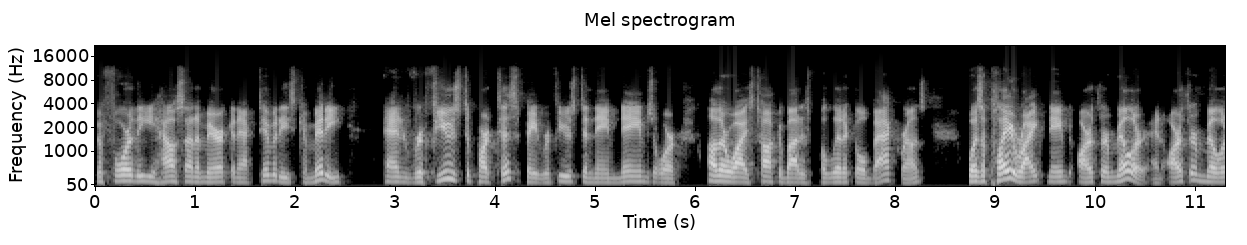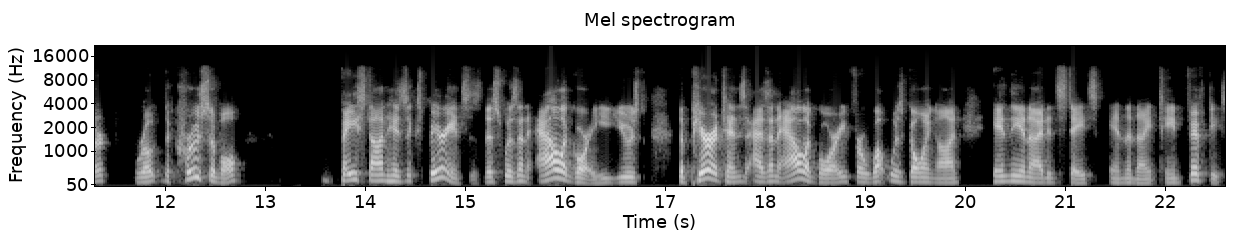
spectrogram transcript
before the House Un American Activities Committee and refused to participate, refused to name names or otherwise talk about his political backgrounds, was a playwright named Arthur Miller. And Arthur Miller wrote The Crucible, based on his experiences. This was an allegory. He used the Puritans as an allegory for what was going on in the United States in the 1950s.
